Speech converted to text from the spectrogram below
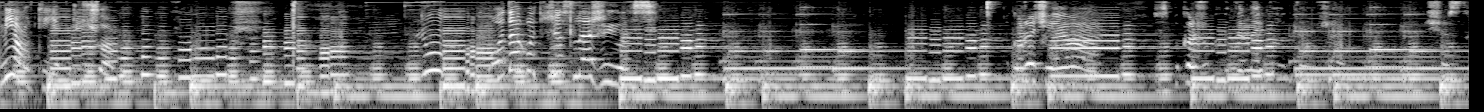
мелкие причем. Ну, вот так вот все сложилось. Короче, я вам сейчас покажу, как это найдете уже. Сейчас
